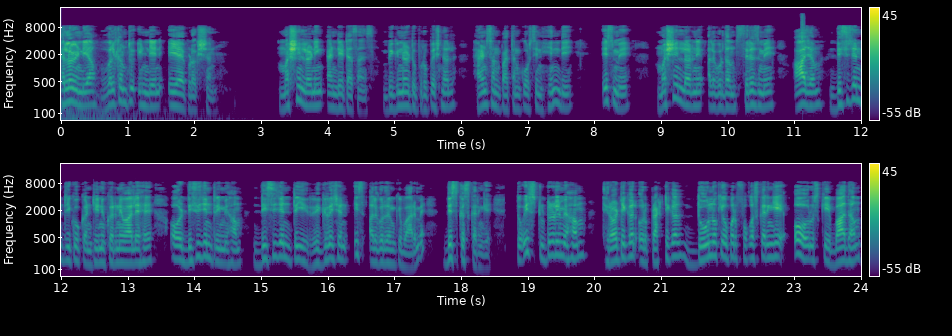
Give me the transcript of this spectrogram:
Hello India, welcome to Indian AI production machine learning and data science beginner to professional hands on python course in Hindi इसमें मशीन लर्निंग एल्गोरिदम सीरीज़ में आज हम डिसीज़न ट्री को कंटिन्यू करने वाले हैं और डिसीज़न ट्री में हम डिसीज़न ट्री रिग्रेशन इस एल्गोरिदम के बारे में डिस्कस करेंगे। तो इस ट्यूटोरियल में हम थियोरटिकल और प्रैक्टिकल दोनों के ऊपर फोकस करेंगे और उसके बाद हम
